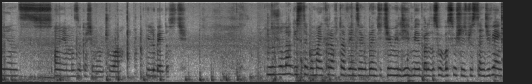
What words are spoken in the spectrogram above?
Więc... O nie, muzyka się włączyła. Nie lubię jej dosyć. Dużo lagi z tego Minecrafta, więc jak będziecie mieli mnie bardzo słabo słyszeć przez ten dźwięk,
